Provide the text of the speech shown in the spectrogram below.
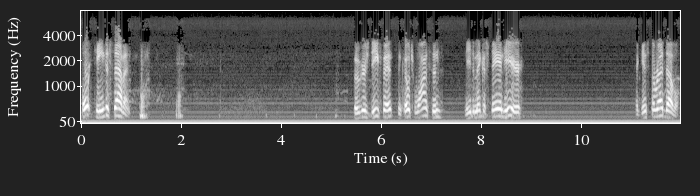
14 to 7. Cougars defense and Coach Watson need to make a stand here against the Red Devil.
